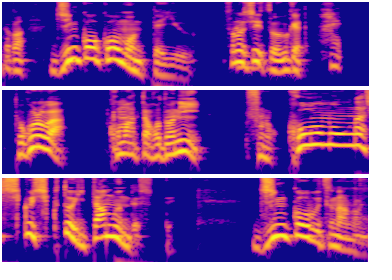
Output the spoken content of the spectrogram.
だから、人工肛門っていう、その手術を受けた。はい。ところが、困ったことに、その肛門がしくしくと痛むんですって。人工物なのに。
